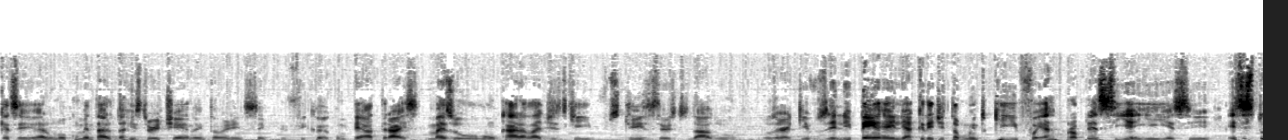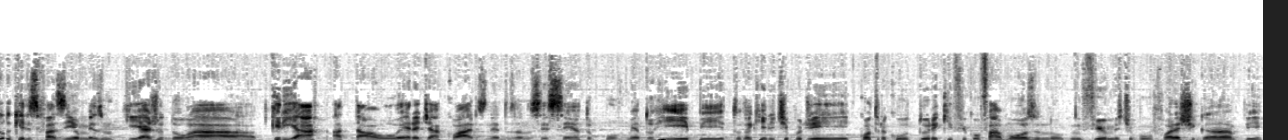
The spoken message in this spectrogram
quer dizer, era um documentário da History Channel, então a gente sempre fica com o pé atrás. Mas o, um cara lá diz que diz ter estudado os arquivos, ele, ele acredita muito que foi a própria CIA e esse, esse estudo que eles faziam mesmo, que ajudou a criar a tal era de aquários, né, dos anos 60, o movimento hippie e tudo aquele tipo de contracultura que ficou famoso no, em filmes tipo Forrest Gump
